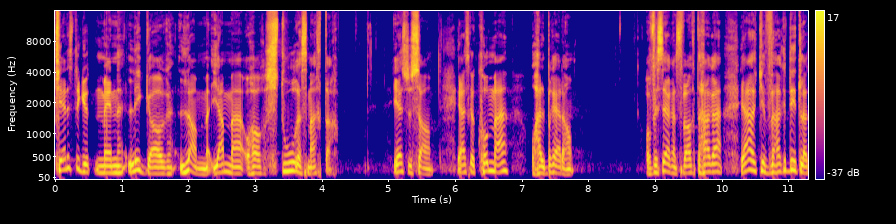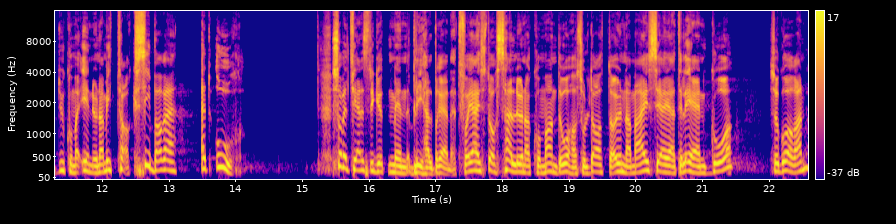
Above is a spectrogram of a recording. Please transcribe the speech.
Tjenestegutten min ligger lam hjemme og har store smerter. Jesus sa, 'Jeg skal komme og helbrede ham'. Offiseren svarte, 'Herre, jeg er ikke verdig til at du kommer inn under mitt tak. Si bare et ord.' Så vil tjenestegutten min bli helbredet, for jeg står selv under kommando og har soldater under meg. Sier jeg til en 'gå', så går han.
